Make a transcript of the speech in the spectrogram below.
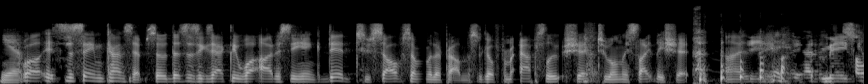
Yeah. Well, it's the same concept. So this is exactly what Odysee Inc. did to solve some of their problems, to go from absolute shit to only slightly shit. Uh, they made sold-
